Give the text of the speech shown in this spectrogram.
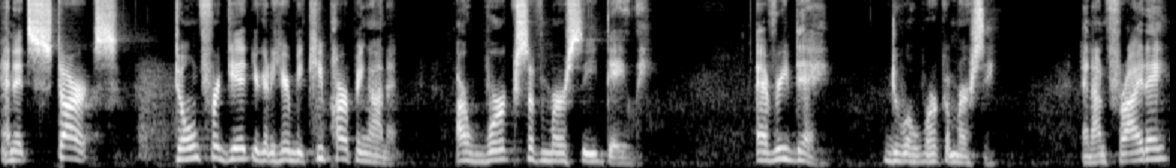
and it starts, don't forget, you're going to hear me keep harping on it, our works of mercy daily. Every day, do a work of mercy. And on Friday,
